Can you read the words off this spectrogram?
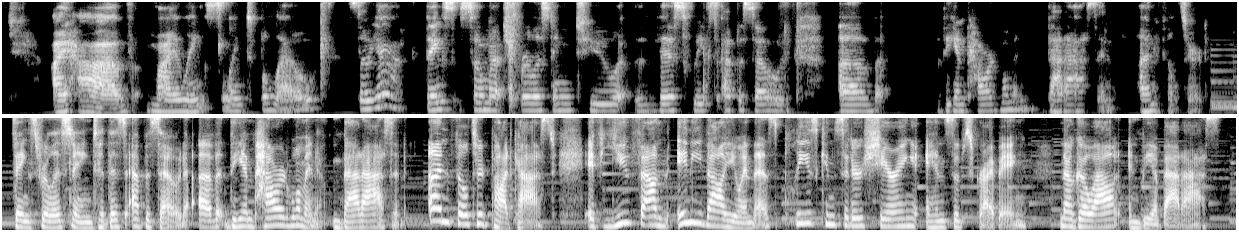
I have my links linked below. So, yeah, thanks so much for listening to this week's episode of the empowered woman, badass and unfiltered. Thanks for listening to this episode of the Empowered Woman, Badass and Unfiltered podcast. If you found any value in this, please consider sharing and subscribing. Now go out and be a badass.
